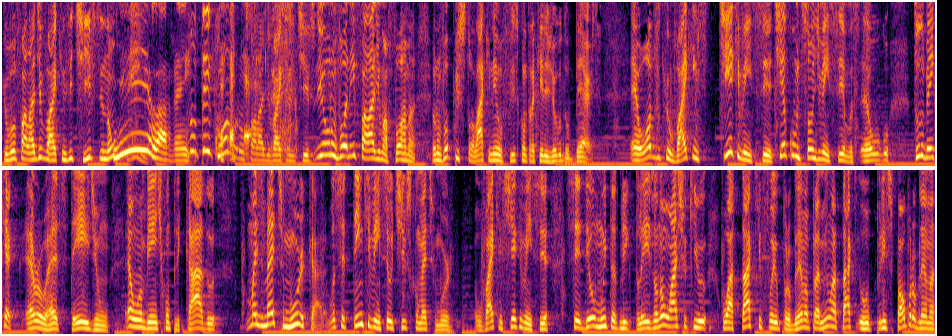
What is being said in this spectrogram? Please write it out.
Que eu vou falar de Vikings e Chiefs e não Ih, lá vem. Não tem como não falar de Vikings e Chiefs. E eu não vou nem falar de uma forma. Eu não vou pistolar que nem eu fiz contra aquele jogo do Bears. É óbvio que o Vikings tinha que vencer, tinha condição de vencer. Você, é o, tudo bem que é Arrowhead Stadium, é um ambiente complicado, mas Matt Moore, cara, você tem que vencer o Chiefs com Matt Moore. O Vikings tinha que vencer, cedeu muita big plays. Eu não acho que o, o ataque foi o problema. Para mim, o ataque, o principal problema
